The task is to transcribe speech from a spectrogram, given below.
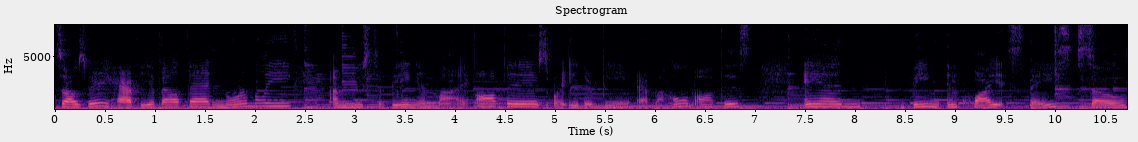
So I was very happy about that. Normally, I'm used to being in my office or either being at my home office and being in a quiet space. So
